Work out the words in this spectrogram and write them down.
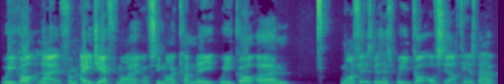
we got like from AGF, my obviously my company, we got um, my fitness business. We got obviously I think it's about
